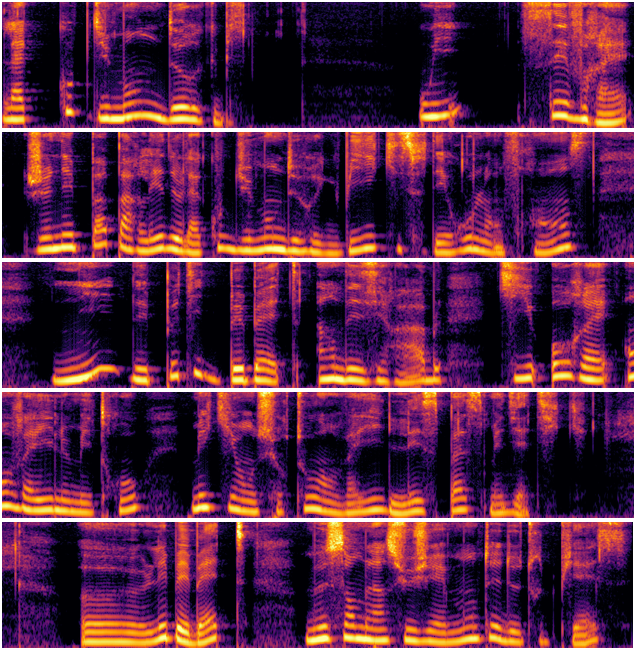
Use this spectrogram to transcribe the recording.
La Coupe du Monde de rugby. Oui, c'est vrai, je n'ai pas parlé de la Coupe du Monde de rugby qui se déroule en France, ni des petites bébêtes indésirables qui auraient envahi le métro, mais qui ont surtout envahi l'espace médiatique. Euh, les bébêtes me semblent un sujet monté de toutes pièces,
